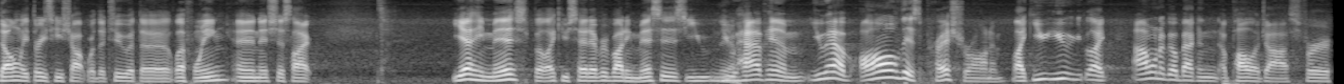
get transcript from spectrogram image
the only threes he shot were the two at the left wing. And it's just like, yeah, he missed, but like you said, everybody misses. You you have him. You have all this pressure on him. Like you you like. I want to go back and apologize for.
